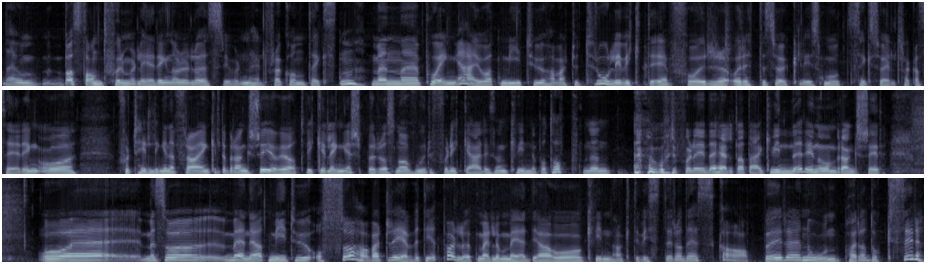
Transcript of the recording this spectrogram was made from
Det er jo en bastant formulering når du løsriver den helt fra konteksten. Men eh, poenget er jo at metoo har vært utrolig viktig for å rette søkelys mot seksuell trakassering. Og fortellingene fra enkelte bransjer gjør jo at vi ikke lenger spør oss nå hvorfor det ikke er liksom kvinner på topp, men hvorfor det i det hele tatt er kvinner i noen bransjer. Og, eh, men så mener jeg at metoo også har vært revet i et parløp mellom media og kvinneaktivister, og det skaper eh, noen paradokser.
